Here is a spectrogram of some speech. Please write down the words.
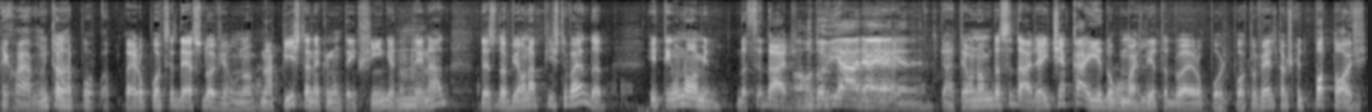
E, cara, Muito aeroporto, aeroporto você desce do avião na, pista, né? Que não tem finger, não Uhum. tem nada. Desce do avião na pista e vai andando. E tem o nome né, da cidade. Uma rodoviária aérea, né? Tem- Tem o nome da cidade. Aí tinha caído algumas letras do aeroporto de Porto Velho, estava escrito Potov.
